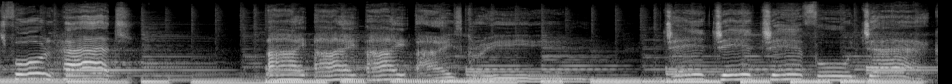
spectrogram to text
For hat. I I I ice cream. J J J for Jack.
